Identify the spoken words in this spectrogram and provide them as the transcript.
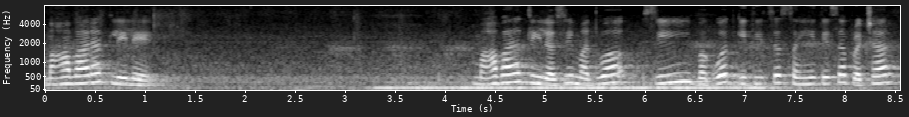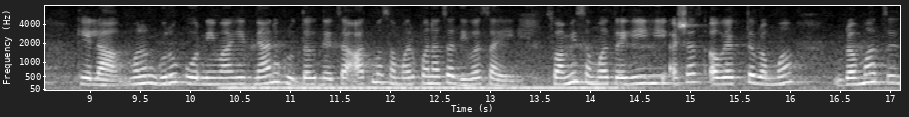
महाभारत लिहिले. महाभारत लिहिलं श्री मध्वा श्री भगवद्गीतेचं संहितेचा प्रचार केला. म्हणून गुरुपौर्णिमा ही ज्ञानकृतज्ञतेचा आत्मसमर्पणाचा दिवस आहे. स्वामी समर्थ हे ही अशाच अव्यक्त ब्रह्म ब्रह्माचं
